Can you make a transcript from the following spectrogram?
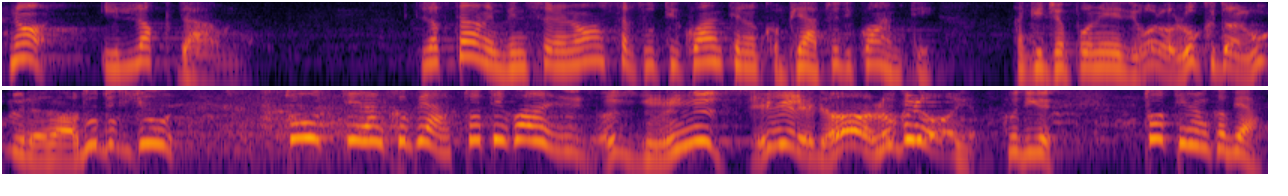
No, il lockdown. Il lockdown è invenzione nostra, tutti quanti l'hanno copiato, tutti quanti. Anche i giapponesi, oh, lockdown, tutti chiusi. Tutti l'hanno copiato, tutti quanti. Tutti l'hanno copiato.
